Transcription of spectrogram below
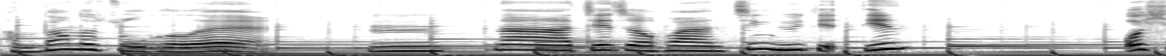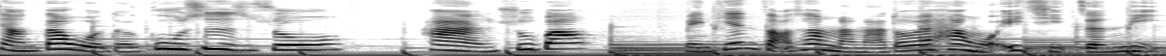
很棒的组合哎。嗯，那接着换金鱼点点。我想到我的故事书和书包，每天早上妈妈都会和我一起整理，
